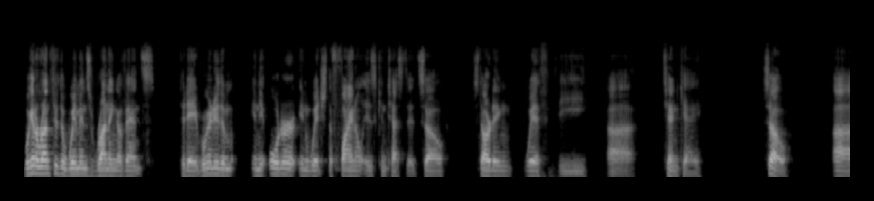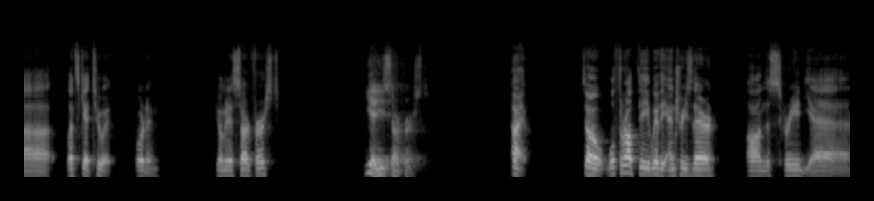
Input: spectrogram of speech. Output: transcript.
We're gonna run through the women's running events today. We're gonna do them in the order in which the final is contested. So starting with the uh, 10k. So uh, let's get to it. Gordon, do you want me to start first? Yeah, you start first. All right. So we'll throw up the we have the entries there on the screen. Yeah.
